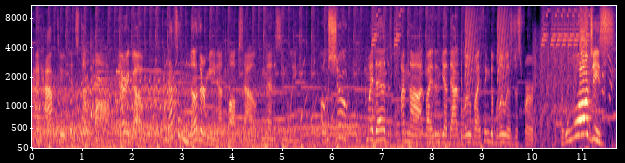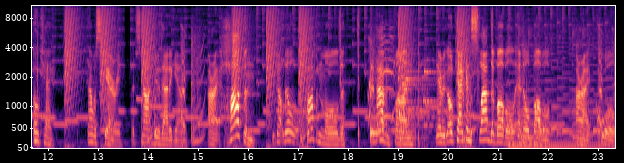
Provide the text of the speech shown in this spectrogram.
I have to, it's the law. There you go. Oh, that's another me that pops out menacingly. Oh, shoot! Am I dead? I'm not, but I didn't get that blue, but I think the blue is just for... Whoa, jeez! Okay. That was scary. Let's not do that again. Alright, hopping! We got little hopping mold. Having fun. There we go. Okay, I can slap the bubble and it'll bubble. Alright, cool.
